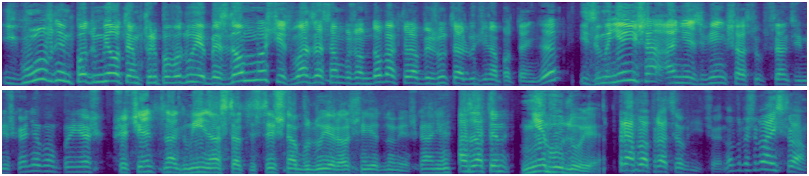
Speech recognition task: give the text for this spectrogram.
I głównym podmiotem, który powoduje bezdomność jest władza samorządowa, która wyrzuca ludzi na potęgę i zmniejsza, a nie zwiększa substancję mieszkaniową, ponieważ przeciętna gmina statystyczna buduje rocznie jedno mieszkanie, a zatem nie buduje. Prawa pracownicze. No proszę Państwa,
